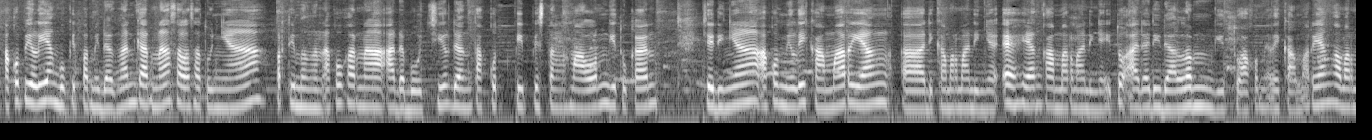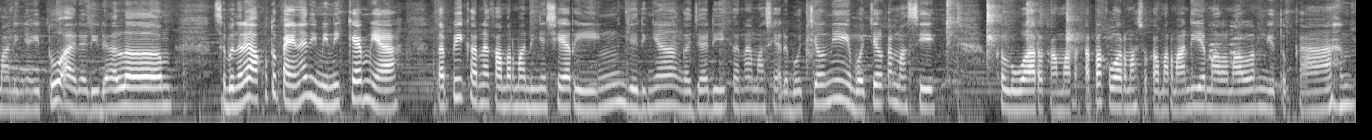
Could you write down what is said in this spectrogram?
Aku pilih yang Bukit Pamidangan karena salah satunya pertimbangan aku karena ada bocil dan takut pipis tengah malam gitu kan. Jadinya aku milih kamar yang uh, di kamar mandinya eh yang kamar mandinya itu ada di dalam gitu. Aku milih kamar yang kamar mandinya itu ada di dalam. Sebenarnya aku tuh pengennya di mini camp ya. Tapi karena kamar mandinya sharing jadinya nggak jadi karena masih ada bocil nih. Bocil kan masih keluar kamar apa keluar masuk kamar mandi ya malam-malam gitu kan.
